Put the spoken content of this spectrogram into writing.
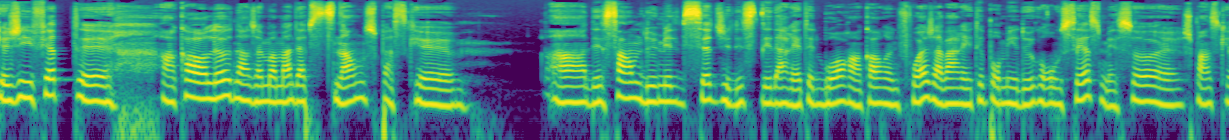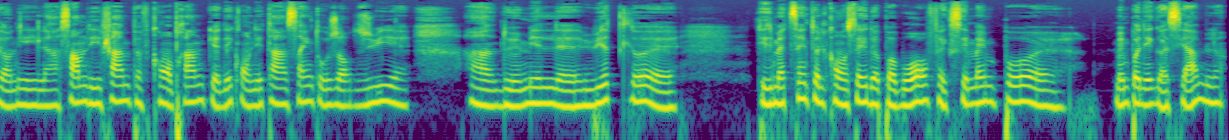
que j'ai faite euh, encore là dans un moment d'abstinence parce que en décembre 2017, j'ai décidé d'arrêter de boire encore une fois. J'avais arrêté pour mes deux grossesses, mais ça, euh, je pense est l'ensemble des femmes peuvent comprendre que dès qu'on est enceinte aujourd'hui, euh, en 2008, là, les médecins te le conseillent de pas boire, fait que c'est même pas même pas négociable. Là.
